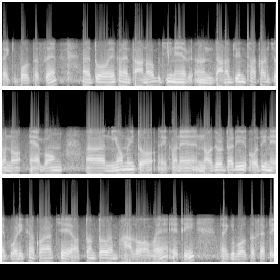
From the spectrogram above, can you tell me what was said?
তাই কি বলতেছে? তো এখানে দানব জিনের দানব জিন থাকার জন্য এবং নিয়মিত এখানে নজরদারি অধীনে পরীক্ষা করার চেয়ে অত্যন্ত ভালো হবে এটি, তাই কি বলতেছে? একটা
